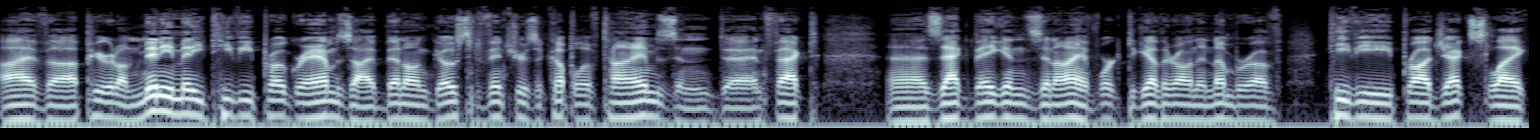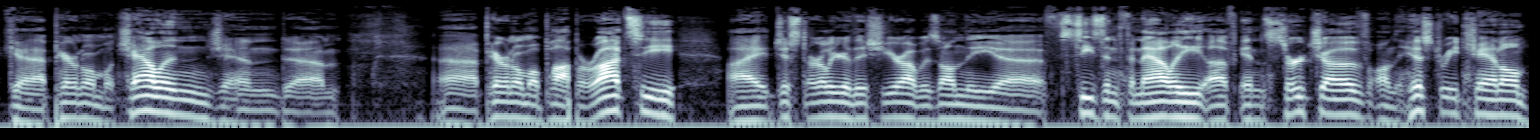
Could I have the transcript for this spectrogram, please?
I've uh, appeared on many, many TV programs. I've been on Ghost Adventures a couple of times, and uh, in fact, uh, Zak Bagans and I have worked together on a number of TV projects like uh, Paranormal Challenge and um, uh, Paranormal Paparazzi. I just earlier this year I was on the season finale of In Search of on the History Channel.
